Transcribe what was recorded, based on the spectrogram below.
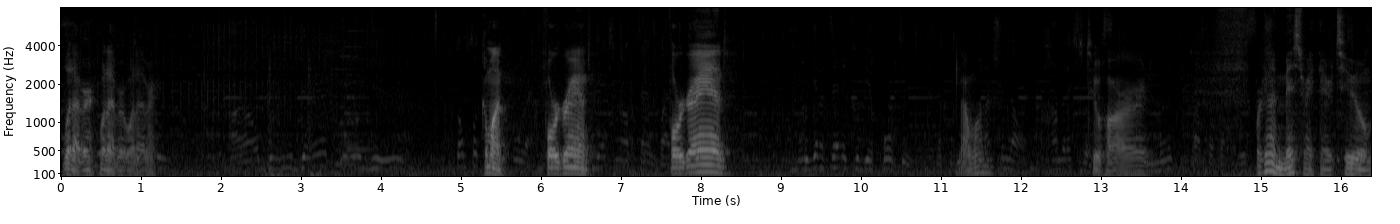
Whatever, whatever, whatever. Come on. Four grand. Four grand. That one? It's too hard. We're gonna miss right there too,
